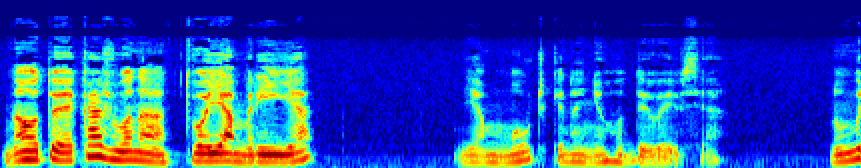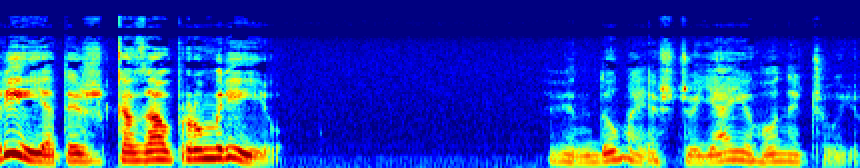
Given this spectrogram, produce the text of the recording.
Ну, ото яка ж вона твоя мрія? Я мовчки на нього дивився. Ну, мрія, ти ж казав про мрію. Він думає, що я його не чую.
